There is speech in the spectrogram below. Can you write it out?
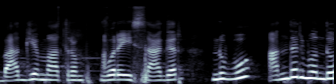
భాగ్యం మాత్రం ఒరేయ్ సాగర్ నువ్వు అందరి ముందు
